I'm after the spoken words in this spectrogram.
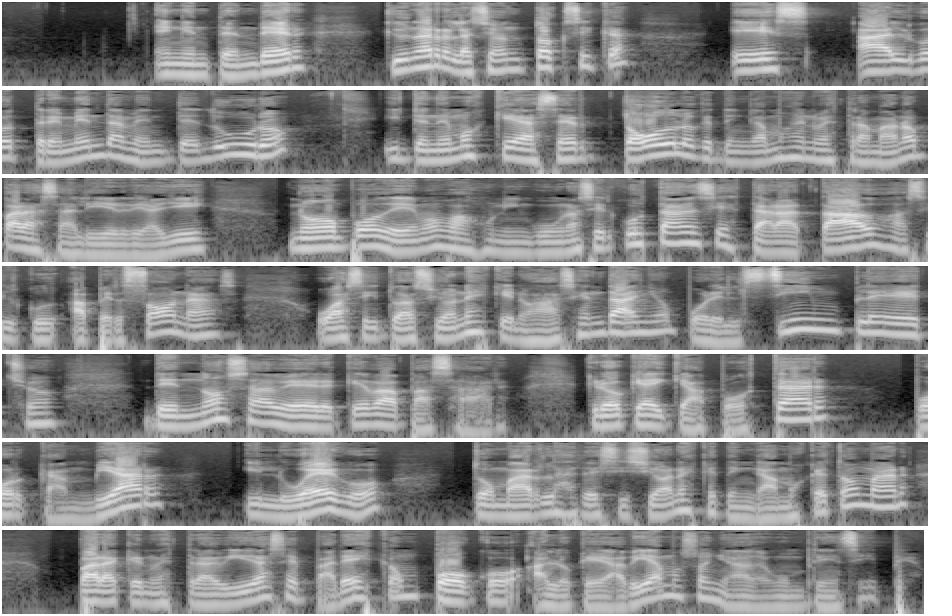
en entender que una relación tóxica es algo tremendamente duro y tenemos que hacer todo lo que tengamos en nuestra mano para salir de allí. No podemos bajo ninguna circunstancia estar atados a, a, personas o a situaciones que nos hacen daño por el simple hecho de no saber qué va a pasar. Creo que hay que apostar por cambiar y luego tomar las decisiones que tengamos que tomar para que nuestra vida se parezca un poco a lo que habíamos soñado en un principio.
